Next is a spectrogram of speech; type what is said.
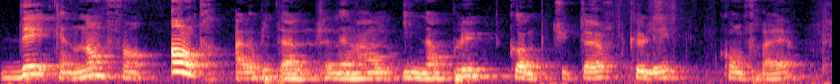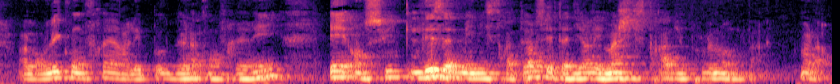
Dès qu'un enfant entre à l'hôpital général, il n'a plus comme tuteur que les confrères. Alors les confrères à l'époque de la confrérie, et ensuite les administrateurs, c'est-à-dire les magistrats du Parlement de Paris. Voilà.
